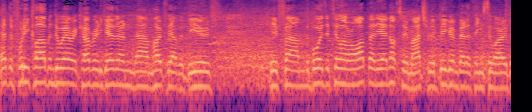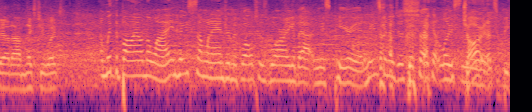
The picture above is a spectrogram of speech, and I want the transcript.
at the footy club and do our recovery together and um, hopefully have a beer if if um, the boys are feeling all right. But yeah, not too much. We're bigger and better things to worry about um, next few weeks. And with the bye on the way, who's someone Andrew McQualter's worrying about in this period? Who's going to just shake it loose a Joe, that's a big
